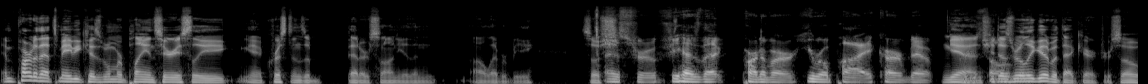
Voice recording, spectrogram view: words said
And part of that's maybe because when we're playing seriously, you know, Kristen's a better Sonya than I'll ever be. So she, That's true. She has that part of our hero pie carved out. yeah, and she does really good with that character. So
